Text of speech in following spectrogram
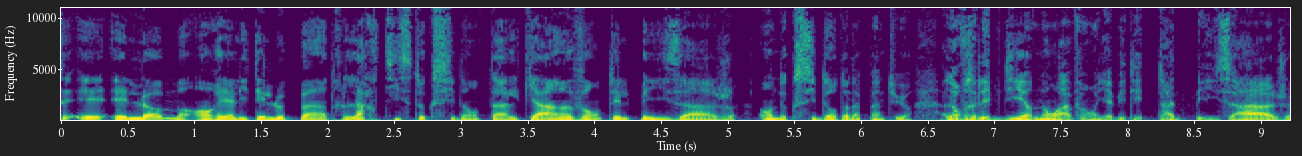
est, est l'homme, en réalité, le peintre, l'artiste occidental qui a inventé le paysage en Occident dans la peinture. Alors vous allez me dire, non, avant il y avait des tas de paysages,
